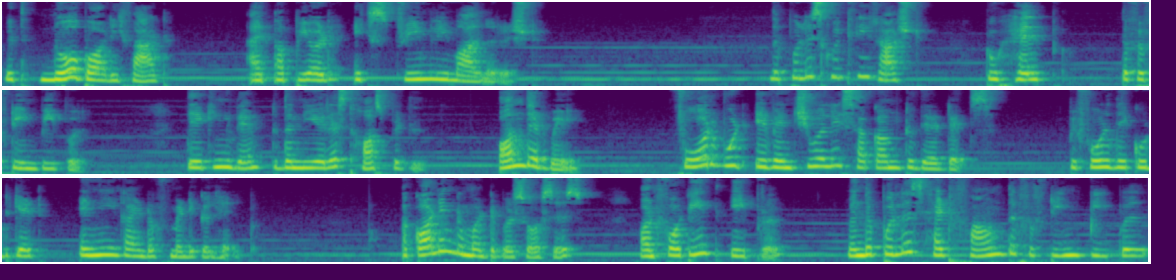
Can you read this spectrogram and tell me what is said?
with no body fat, and appeared extremely malnourished. The police quickly rushed to help the 15 people, taking them to the nearest hospital. On their way, four would eventually succumb to their deaths before they could get any kind of medical help. According to multiple sources, on 14th April, when the police had found the 15 people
